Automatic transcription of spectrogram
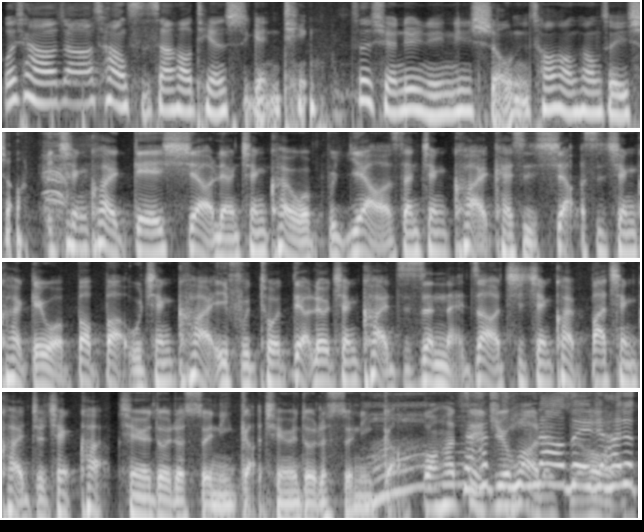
我想要叫他唱《十三号天使》给你听，这旋律你一定熟，你超常唱这一首。一千块给笑，两千块我不要，三千块开始笑，四千块给我抱抱，五千块衣服脱掉，六千块只剩奶罩，七千块、八千块、九千块，签约多就随你搞，签约多就随你搞。光他这一句话的时候，他听到这一句他就噔，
